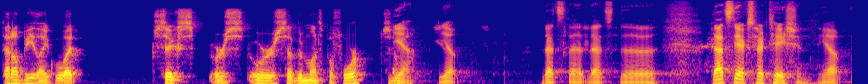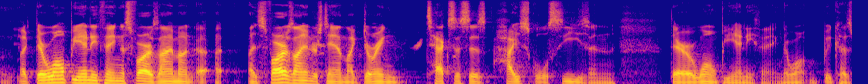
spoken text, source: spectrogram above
that'll be like what six or or seven months before. So, Yeah. Yep. That's the that's the that's the expectation. Yep. Like there won't be anything as far as I'm on, uh, uh, as far as I understand. Like during Texas's high school season, there won't be anything. There won't because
